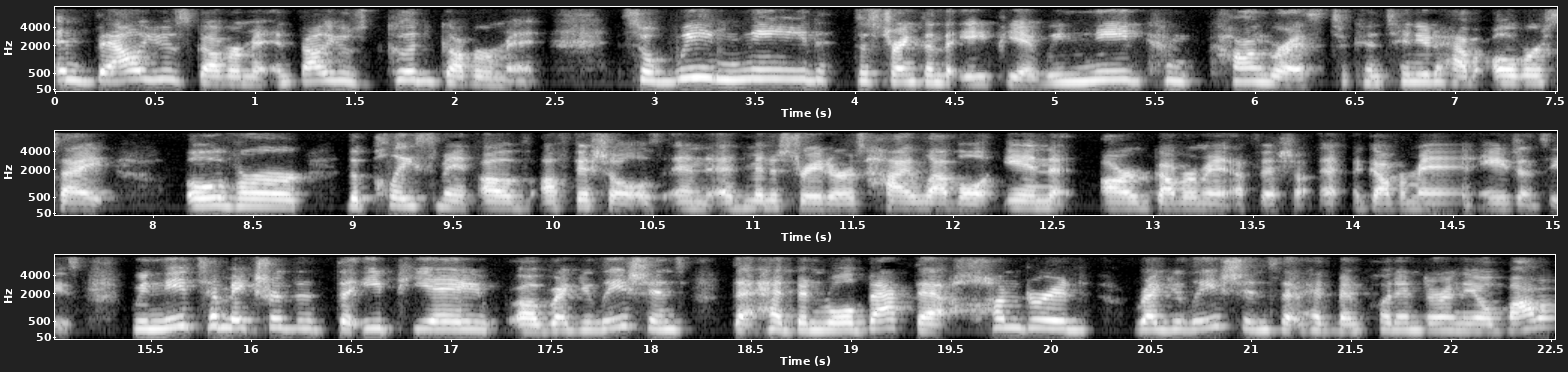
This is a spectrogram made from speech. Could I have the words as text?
and values government and values good government so we need to strengthen the APA we need con- congress to continue to have oversight over the placement of officials and administrators high level in our government official uh, government agencies. We need to make sure that the EPA uh, regulations that had been rolled back, that 100 regulations that had been put in during the Obama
